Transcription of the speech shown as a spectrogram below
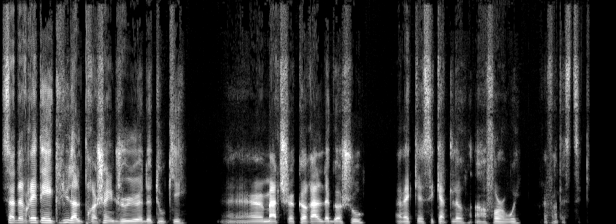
ça devrait être inclus dans le prochain jeu de Touquet. Euh, un match choral de gauchos avec ces quatre-là en four-way. Fantastique.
